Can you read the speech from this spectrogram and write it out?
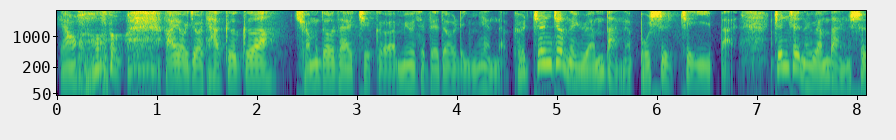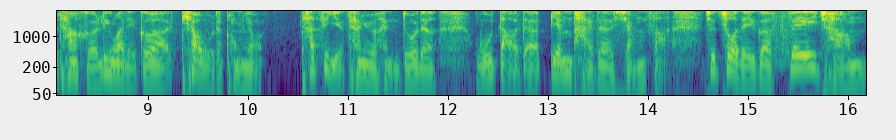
然后还有就是他哥哥啊，全部都在这个 music video 里面的。可是真正的原版呢，不是这一版，真正的原版是他和另外的一个跳舞的朋友。他自己也参与很多的舞蹈的编排的想法，就做的一个非常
